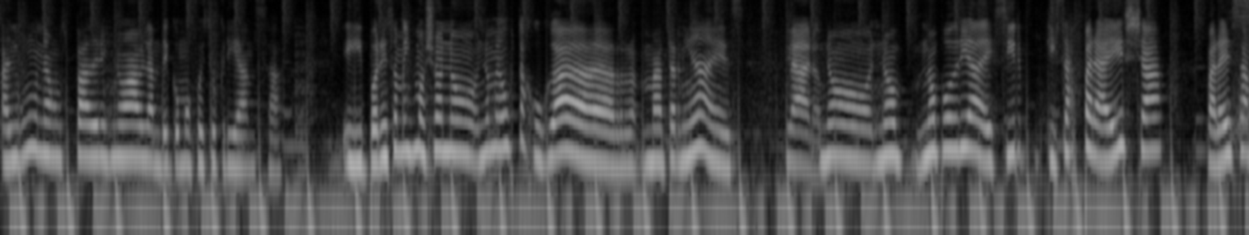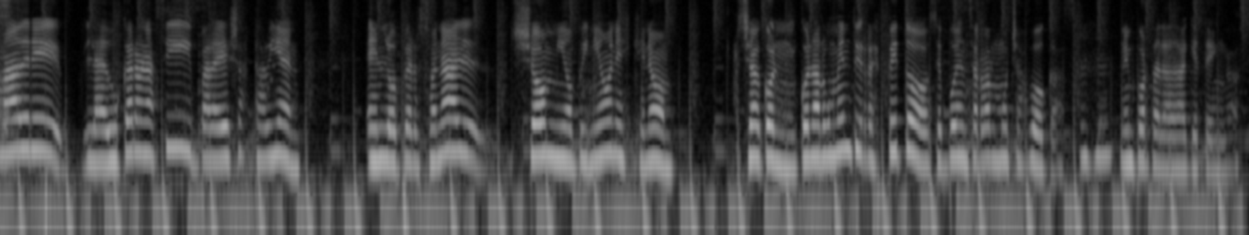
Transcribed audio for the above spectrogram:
algunos padres no hablan de cómo fue su crianza. Y por eso mismo yo no, no me gusta juzgar maternidades. Claro. No, no, no podría decir, quizás para ella, para esa madre, la educaron así y para ella está bien. En lo personal, yo mi opinión es que no. Ya con, con argumento y respeto se pueden cerrar muchas bocas. No importa la edad que tengas.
